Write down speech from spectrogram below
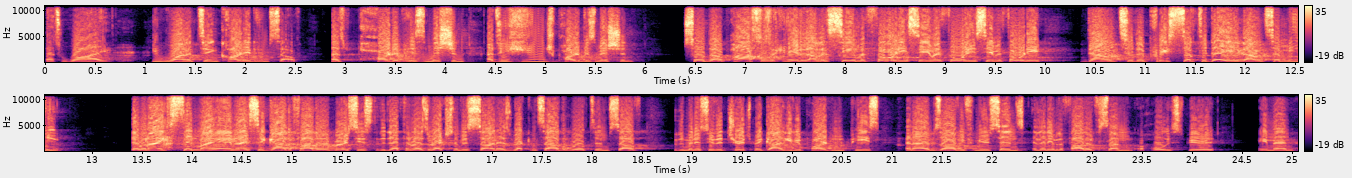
that's why he wanted to incarnate himself. That's part of his mission. That's a huge part of his mission. So the apostles handed on the same authority, same authority, same authority, down to the priests of today, down to me. That when I extend my hand and I say, God the Father of mercies, to the death and resurrection of his Son, has reconciled the world to himself. Through the ministry of the church, may God give you pardon and peace, and I absolve you from your sins. In the name of the Father, the Son, the Holy Spirit. Amen.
